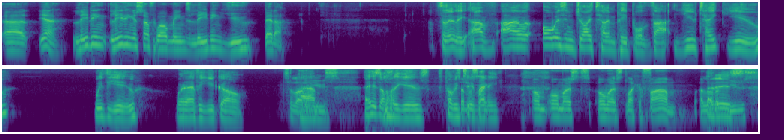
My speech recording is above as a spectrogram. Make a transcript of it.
uh, yeah, leading leading yourself well means leading you better. Absolutely. I've I always enjoy telling people that you take you with you wherever you go. It's a lot Um, of use. It is a lot of use. It's probably It's too like- many. Um, almost almost like a farm. A lot It of is. use.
